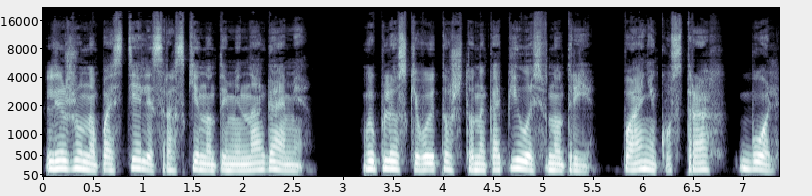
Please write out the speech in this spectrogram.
Лежу на постели с раскинутыми ногами. Выплескиваю то, что накопилось внутри, панику, страх, боль.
